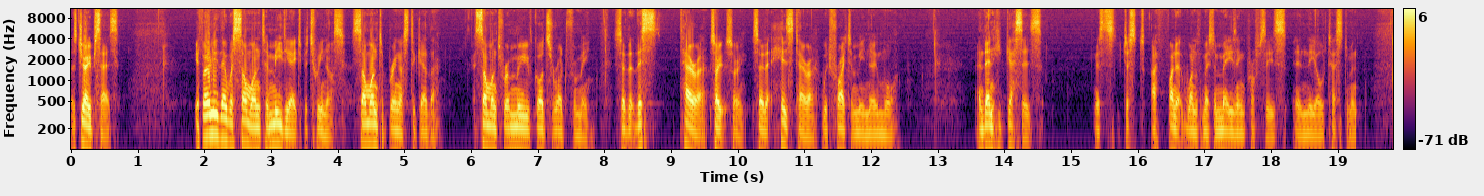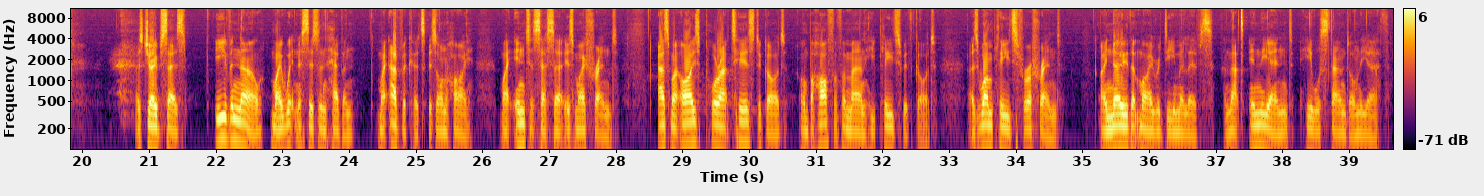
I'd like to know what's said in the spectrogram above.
As Job says, if only there were someone to mediate between us, someone to bring us together, someone to remove God's rod from me, so that this terror, sorry, sorry, so that his terror would frighten me no more. And then he guesses it's just, I find it one of the most amazing prophecies in the Old Testament. As Job says, Even now, my witness is in heaven, my advocate is on high, my intercessor is my friend. As my eyes pour out tears to God, on behalf of a man, he pleads with God, as one pleads for a friend. I know that my Redeemer lives, and that in the end he will stand on the earth.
